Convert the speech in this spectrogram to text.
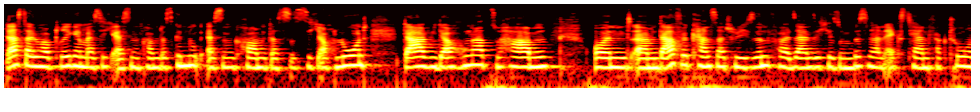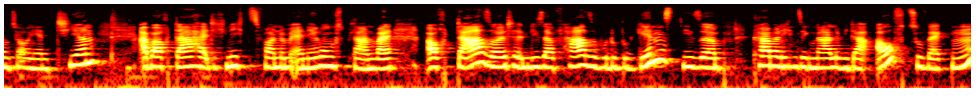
dass da überhaupt regelmäßig Essen kommt, dass genug Essen kommt, dass es sich auch lohnt, da wieder Hunger zu haben. Und ähm, dafür kann es natürlich sinnvoll sein, sich hier so ein bisschen an externen Faktoren zu orientieren. Aber auch da halte ich nichts von einem Ernährungsplan, weil auch da sollte in dieser Phase, wo du beginnst, diese körperlichen Signale wieder aufzuwecken,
